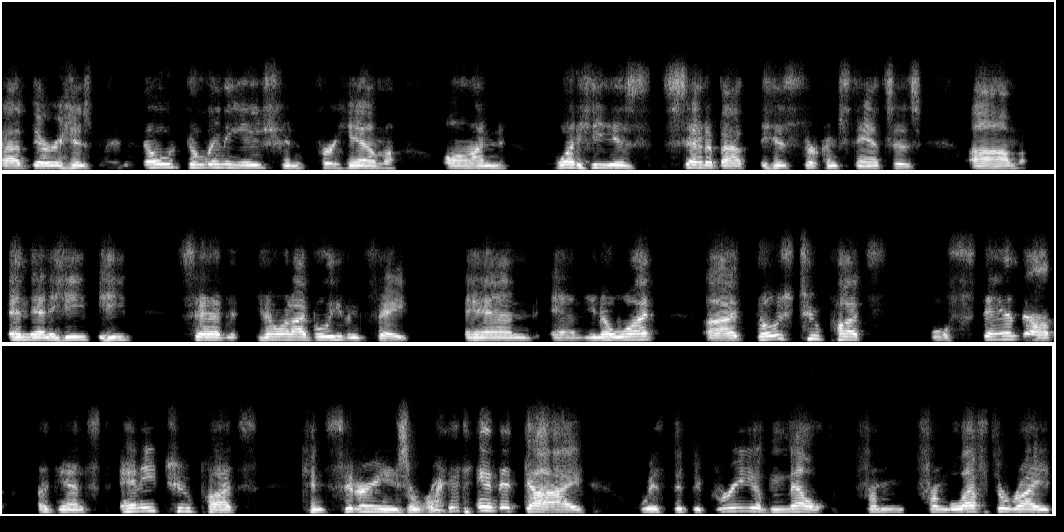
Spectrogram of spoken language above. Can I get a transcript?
Uh, there has been no delineation for him on what he has said about his circumstances. Um, and then he he said, you know what, I believe in fate. And and you know what, uh, those two putts will stand up against any two putts, considering he's a right-handed guy with the degree of melt from from left to right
